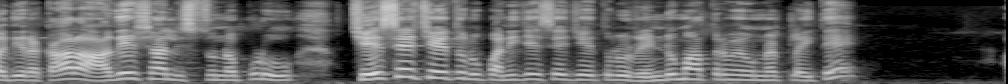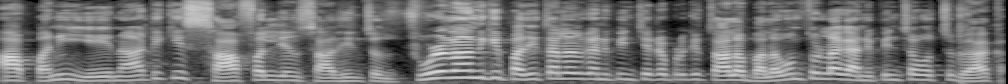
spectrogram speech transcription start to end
పది రకాల ఆదేశాలు ఇస్తున్నప్పుడు చేసే చేతులు పనిచేసే చేతులు రెండు మాత్రమే ఉన్నట్లయితే ఆ పని ఏనాటికి సాఫల్యం సాధించదు. చూడడానికి పది తలలు కనిపించేటప్పటికి చాలా బలవంతుల్లాగా అనిపించవచ్చు గాక.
